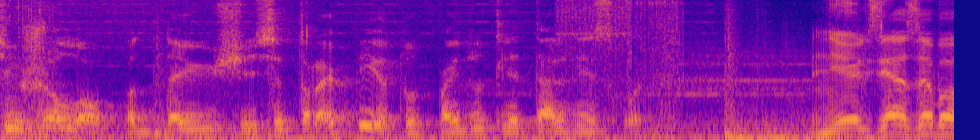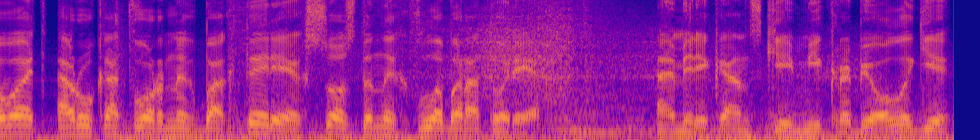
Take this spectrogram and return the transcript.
тяжело поддающееся терапии, тут пойдут летальные исходы. Нельзя забывать о рукотворных бактериях, созданных в лабораториях. Американские микробиологи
